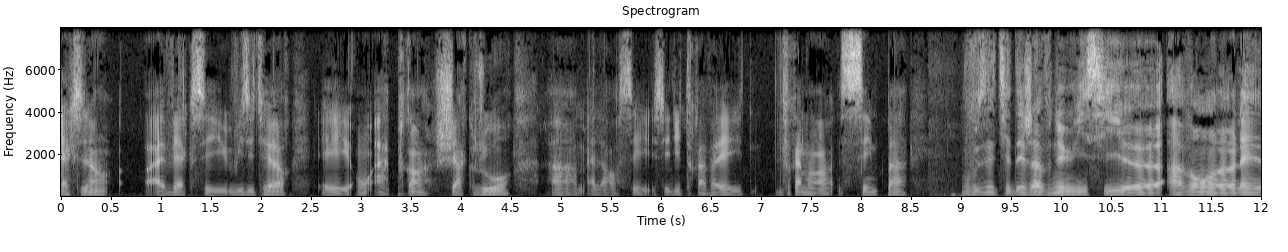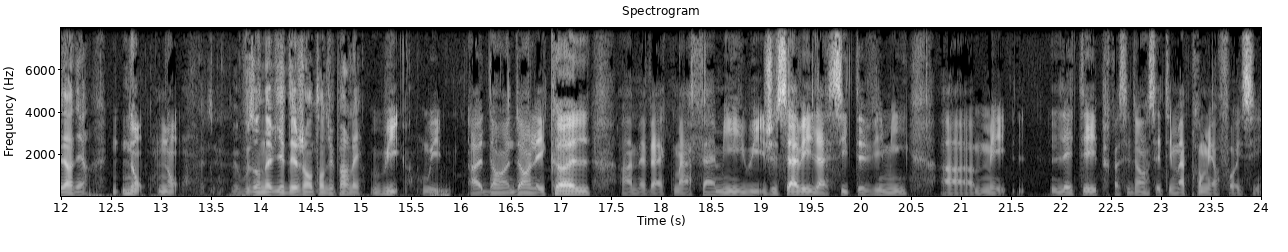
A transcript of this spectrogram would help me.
excellentes avec ces visiteurs et on apprend chaque jour. Euh, alors c'est c'est du travail vraiment sympa Vous étiez déjà venu ici euh, avant euh, l'année dernière? Non, non. Mais Vous en aviez déjà entendu parler? Oui, oui. Dans dans l'école, euh, avec ma famille, oui. Je savais la site de Vimy, mais l'été précédent, c'était ma première fois ici.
